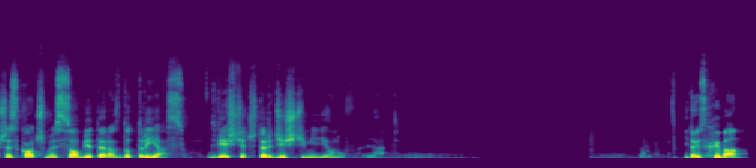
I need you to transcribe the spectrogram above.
przeskoczmy sobie teraz do Triasu. 240 milionów lat. I to jest chyba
